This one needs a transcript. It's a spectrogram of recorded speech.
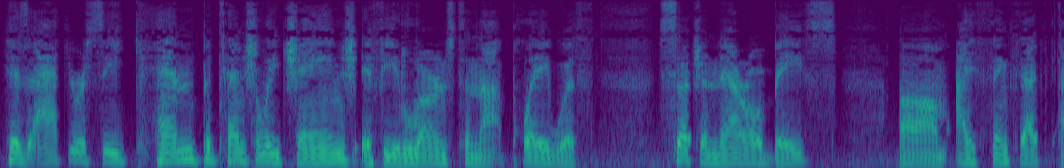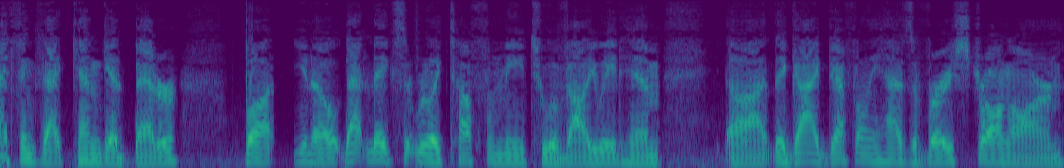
his accuracy can potentially change if he learns to not play with such a narrow base. Um, I think that I think that can get better, but you know that makes it really tough for me to evaluate him. Uh, the guy definitely has a very strong arm.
